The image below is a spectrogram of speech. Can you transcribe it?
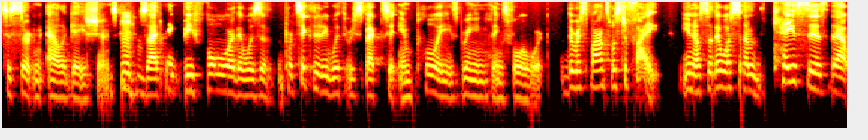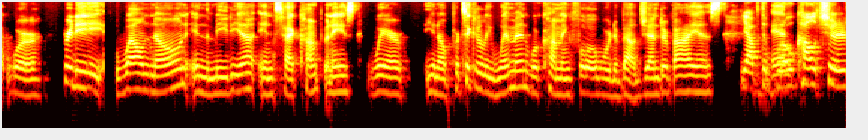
to certain allegations. Mm-hmm. So I think before there was a, particularly with respect to employees bringing things forward, the response was to fight. You know, so there were some cases that were pretty well known in the media in tech companies where you know, particularly women were coming forward about gender bias. Yeah, the bro culture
